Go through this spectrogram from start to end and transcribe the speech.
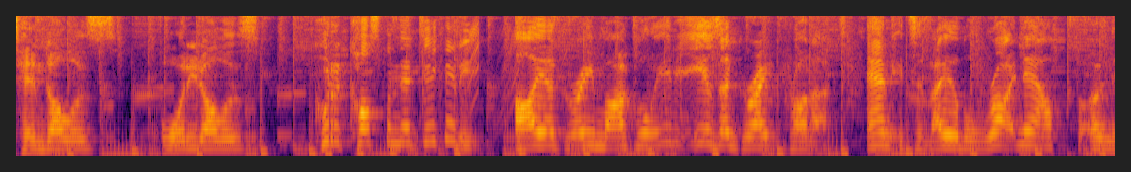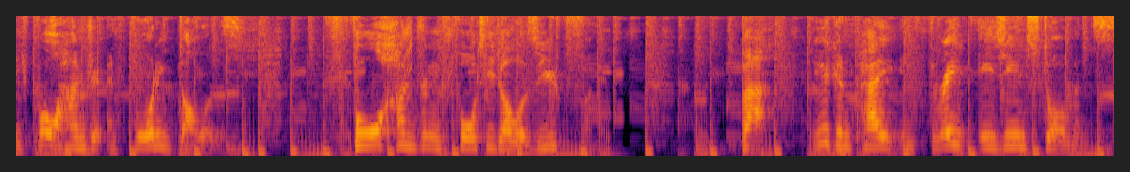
$10? $40? Could it cost them their dignity? I agree, Michael. It is a great product, and it's available right now for only $440. $440? Are you f- But you can pay in three easy installments.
